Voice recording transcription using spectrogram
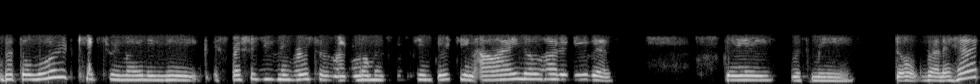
But the Lord keeps reminding me, especially using verses like Romans fifteen thirteen. I know how to do this. Stay with me. Don't run ahead.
